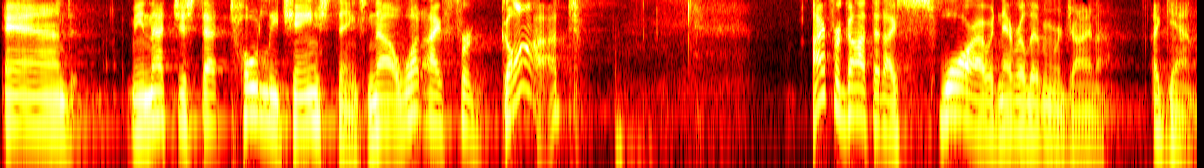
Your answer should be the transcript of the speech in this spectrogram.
And I mean, that just, that totally changed things. Now, what I forgot, I forgot that I swore I would never live in Regina again.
